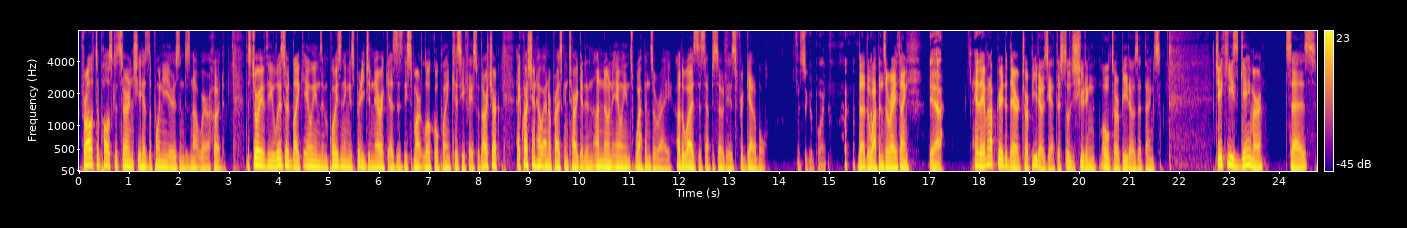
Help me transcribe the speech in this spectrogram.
For all of T'Pol's concern, she has the pointy ears and does not wear a hood. The story of the lizard like aliens and poisoning is pretty generic, as is the smart local playing kissy face with Archer. I question how Enterprise can target an unknown alien's weapons array. Otherwise, this episode is forgettable. That's a good point. The, the weapons array thing. Yeah. Hey, they haven't upgraded their torpedoes yet. They're still just shooting old torpedoes at things. Jakey's Gamer says,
